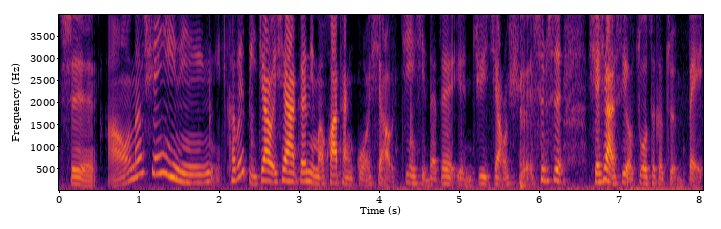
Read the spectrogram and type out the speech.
是好，那轩逸，你可不可以比较一下跟你们花坛国小进行的这个远距教学，是不是学校也是有做这个准备？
